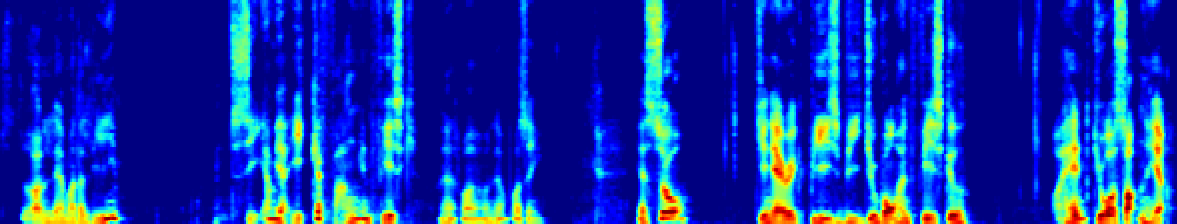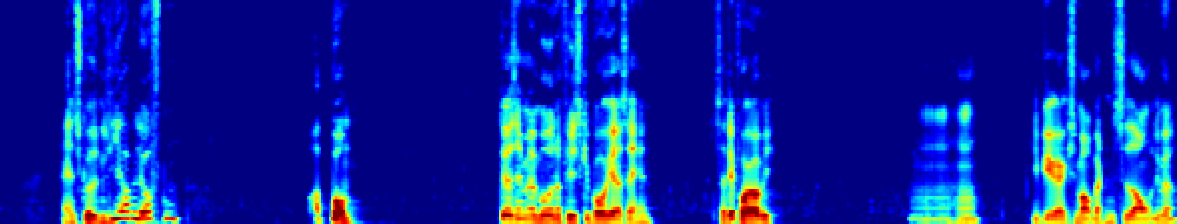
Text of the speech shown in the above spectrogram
Så lad mig da lige se, om jeg ikke kan fange en fisk. Lad os prøve, lad os prøve at se. Jeg så Generic Bees video, hvor han fiskede. Og han gjorde sådan her. Han skød den lige op i luften. Og bum. Det var simpelthen måden at fiske på her, sagde han. Så det prøver vi. Mm-hmm. Det virker ikke som om, at den sidder ordentligt, vel?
